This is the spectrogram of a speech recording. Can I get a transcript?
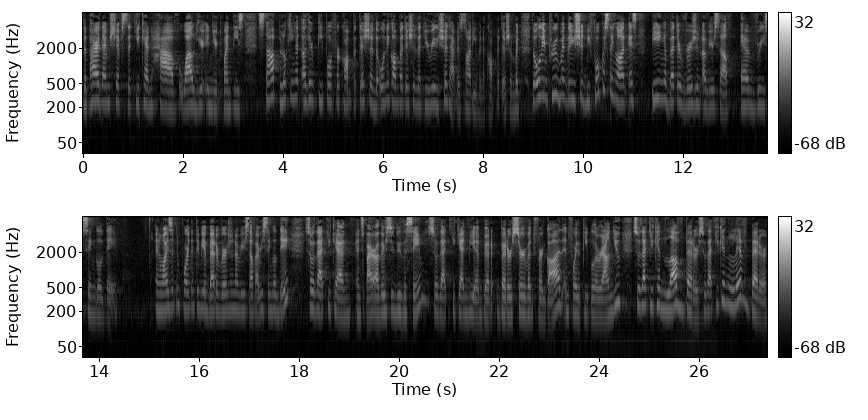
the paradigm shifts that you can have while you're in your 20s. Stop looking at other people for competition. The only competition that you really should have is not even a competition, but the only improvement that you should be focusing on is being a better version of yourself every single day. And why is it important to be a better version of yourself every single day? So that you can inspire others to do the same, so that you can be a better, better servant for God and for the people around you, so that you can love better, so that you can live better,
